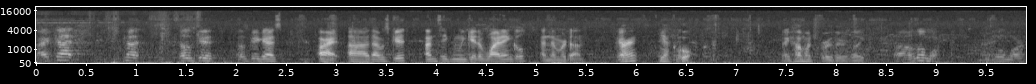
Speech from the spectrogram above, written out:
right, cut, cut. That was good. That was good, guys. All right, uh, that was good. I'm thinking we get a wide angle, and then we're done. Okay? All right. Yeah. Cool. Like how much further? Like Uh, a little more. A little more.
